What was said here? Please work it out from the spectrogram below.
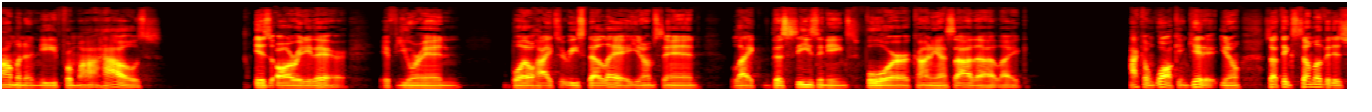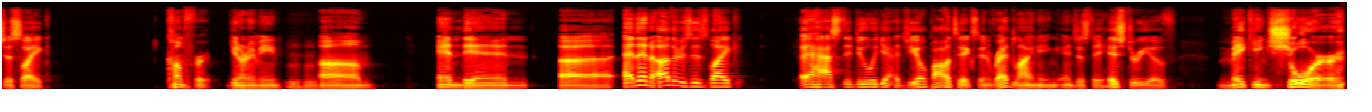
I'm gonna need for my house is already there. If you're in Boyle Heights or East LA, you know what I'm saying? Like the seasonings for carne asada, like I can walk and get it, you know? So I think some of it is just like comfort, you know what I mean? Um, and then, uh, and then others is like, it has to do with, yeah, geopolitics and redlining and just a history of making sure,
